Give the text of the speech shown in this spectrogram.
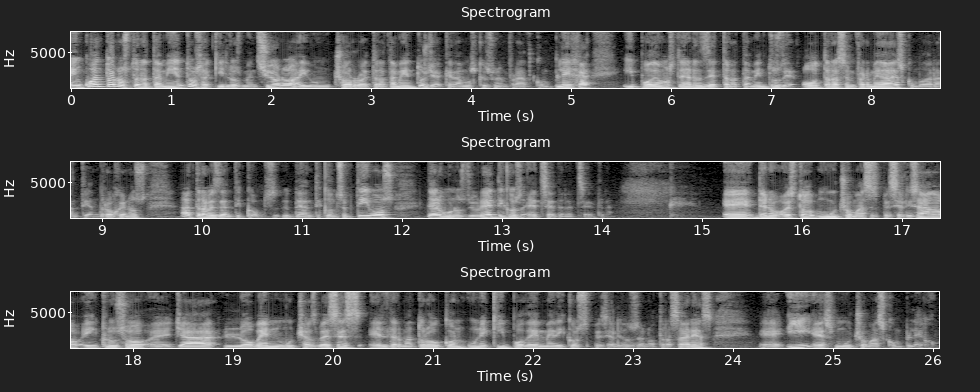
En cuanto a los tratamientos, aquí los menciono, hay un chorro de tratamientos, ya quedamos que es una enfermedad compleja y podemos tener desde tratamientos de otras enfermedades como dar antiandrógenos a través de, anticonceptivos, de algunos diuréticos, etcétera, etcétera. Eh, de nuevo, esto mucho más especializado e incluso eh, ya lo ven muchas veces el dermatólogo con un equipo de médicos especializados en otras áreas eh, y es mucho más complejo.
